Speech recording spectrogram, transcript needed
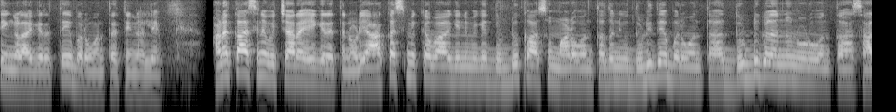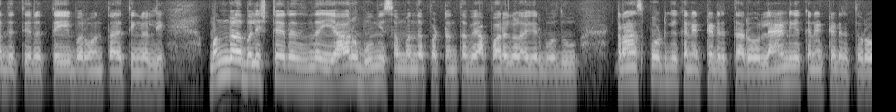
ತಿಂಗಳಾಗಿರುತ್ತೆ ಬರುವಂಥ ತಿಂಗಳಲ್ಲಿ. ಹಣಕಾಸಿನ ವಿಚಾರ ಹೇಗಿರುತ್ತೆ ನೋಡಿ, ಆಕಸ್ಮಿಕವಾಗಿ ನಿಮಗೆ ದುಡ್ಡು ಕಾಸು ಮಾಡುವಂಥದ್ದು ನೀವು ದುಡಿದೇ ಬರುವಂತಹ ದುಡ್ಡುಗಳನ್ನು ನೋಡುವಂತಹ ಸಾಧ್ಯತೆ ಇರುತ್ತೆ ಈ ಬರುವಂತಹ ತಿಂಗಳಲ್ಲಿ. ಮಂಗಳ ಬಲಿಷ್ಠ ಇರೋದ್ರಿಂದ ಯಾರು ಭೂಮಿ ಸಂಬಂಧಪಟ್ಟಂಥ ವ್ಯಾಪಾರಗಳಾಗಿರ್ಬೋದು ಟ್ರಾನ್ಸ್ಪೋರ್ಟ್ಗೆ ಕನೆಕ್ಟೆಡ್ ಇರ್ತಾರೋ ಲ್ಯಾಂಡ್ಗೆ ಕನೆಕ್ಟೆಡ್ ಇರ್ತಾರೋ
